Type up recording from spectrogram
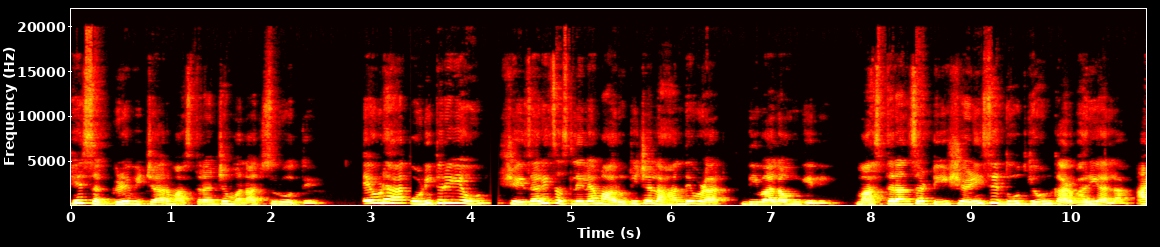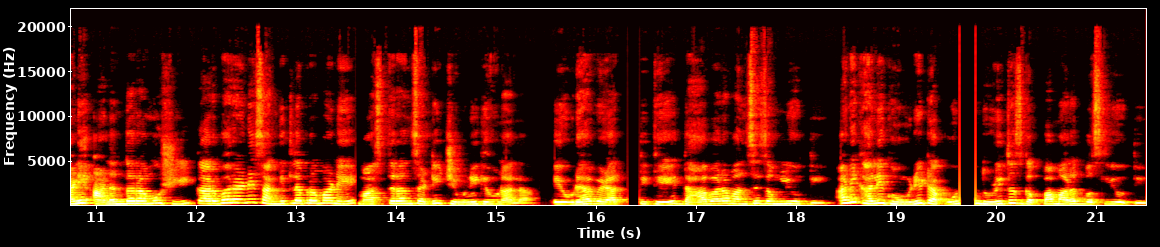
हे सगळे विचार मास्तरांच्या मनात सुरू होते. एवढ्यात कोणीतरी येऊन शेजारीच असलेल्या मारुतीच्या लहान देवळात दिवा लावून गेले. मास्तरांसाठी शेळीचे दूध घेऊन कारभारी आला आणि आनंदरामोशी कारभाराने सांगितल्याप्रमाणे मास्तरांसाठी चिमणी घेऊन आला. एवढ्या वेळात तिथे दहा बारा माणसे जमली होती आणि खाली घोंगडी टाकून धुळीतच गप्पा मारत बसली होती.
